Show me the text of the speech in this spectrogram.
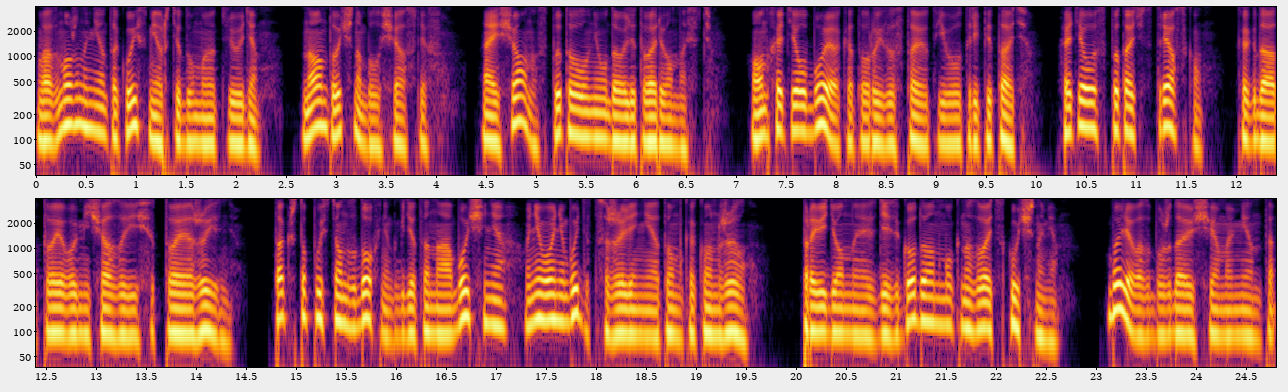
Возможно, не о такой смерти думают люди, но он точно был счастлив. А еще он испытывал неудовлетворенность. Он хотел боя, который заставит его трепетать. Хотел испытать стряску, когда от твоего меча зависит твоя жизнь. Так что пусть он сдохнет где-то на обочине, у него не будет сожаления о том, как он жил. Проведенные здесь годы он мог назвать скучными. Были возбуждающие моменты.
